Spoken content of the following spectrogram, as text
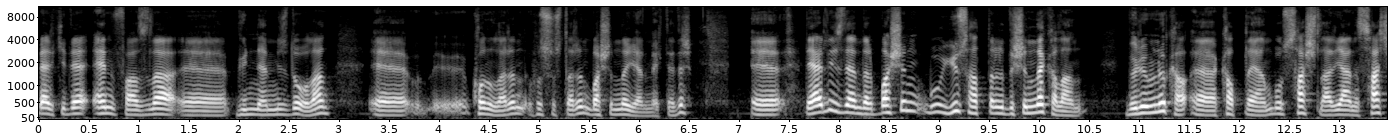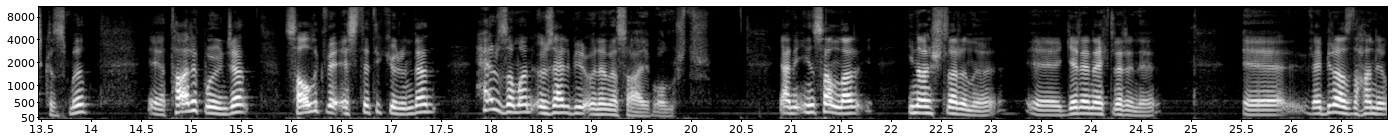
belki de en fazla e, gündemimizde olan e, konuların, hususların başında gelmektedir. E, değerli izleyenler, başın bu yüz hatları dışında kalan bölümünü ka e, kaplayan bu saçlar yani saç kısmı e, tarih boyunca sağlık ve estetik yönünden her zaman özel bir öneme sahip olmuştur. Yani insanlar inançlarını, e, geleneklerini e, ve biraz da hani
